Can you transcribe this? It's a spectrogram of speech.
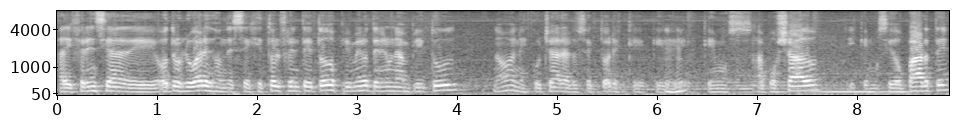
a diferencia de otros lugares donde se gestó el Frente de Todos, primero tener una amplitud ¿no? en escuchar a los sectores que, hemos apoyado y que hemos sido parte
